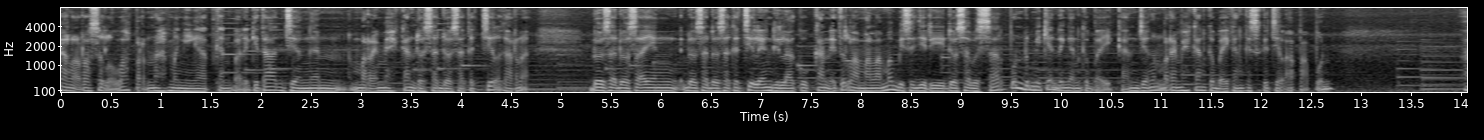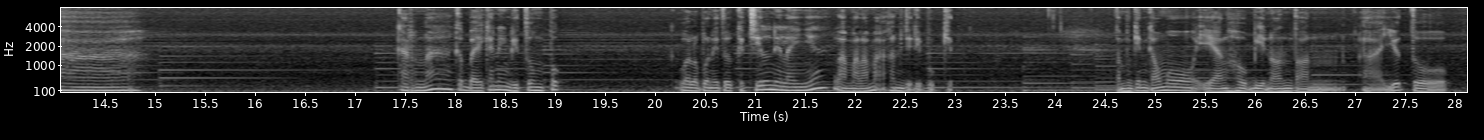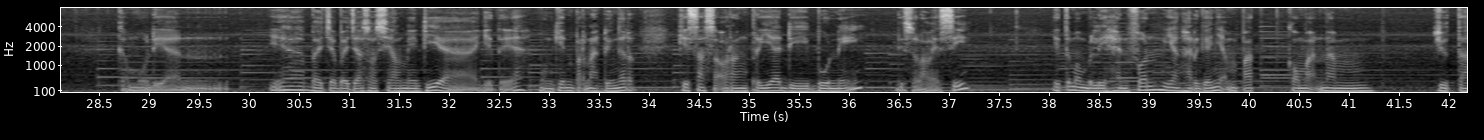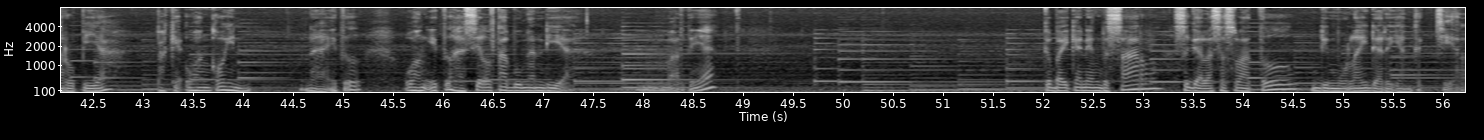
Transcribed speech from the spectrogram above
kalau Rasulullah pernah mengingatkan pada kita jangan meremehkan dosa-dosa kecil karena dosa-dosa yang dosa-dosa kecil yang dilakukan itu lama-lama bisa jadi dosa besar pun demikian dengan kebaikan. Jangan meremehkan kebaikan sekecil apa pun. Uh, karena kebaikan yang ditumpuk walaupun itu kecil nilainya, lama-lama akan menjadi bukit. Atau mungkin kamu yang hobi nonton uh, YouTube, kemudian ya baca-baca sosial media gitu ya. Mungkin pernah dengar kisah seorang pria di Bone di Sulawesi itu membeli handphone yang harganya 4,6 juta rupiah pakai uang koin. Nah itu uang itu hasil tabungan dia. Hmm, artinya Kebaikan yang besar, segala sesuatu dimulai dari yang kecil.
